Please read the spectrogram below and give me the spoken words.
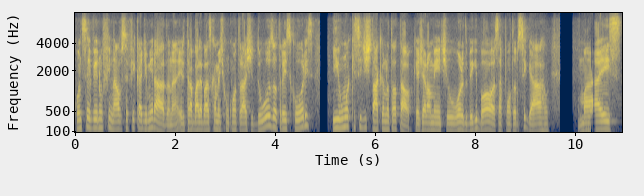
quando você vê no final, você fica admirado, né? Ele trabalha basicamente com contraste de duas ou três cores e uma que se destaca no total, que é geralmente o olho do Big Boss, a ponta do cigarro. Mas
